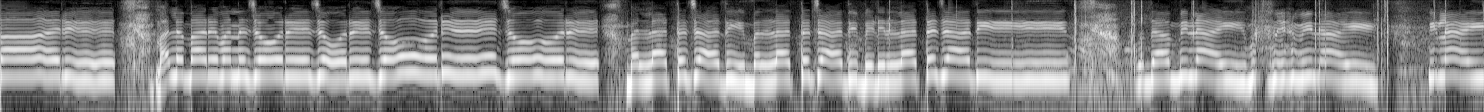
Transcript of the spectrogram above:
വാര്. മലബാർ വന്ന് ജോറ് ജോറ് ജോറ് ബല്ലാത്ത ജാതി ബല്ലാത്ത ജാതി ബിടില്ലാത്ത ജാതി. ഉദാബിലായി മലമിലായി ഇലായി.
